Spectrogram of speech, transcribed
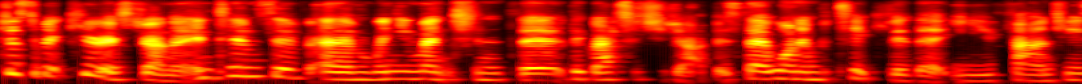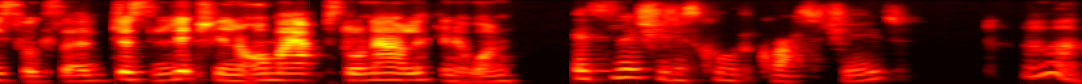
just a bit curious Joanna, in terms of um, when you mentioned the, the gratitude app, is there one in particular that you found useful? Because I'm just literally on my app store now looking at one. It's literally just called gratitude. Ah,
